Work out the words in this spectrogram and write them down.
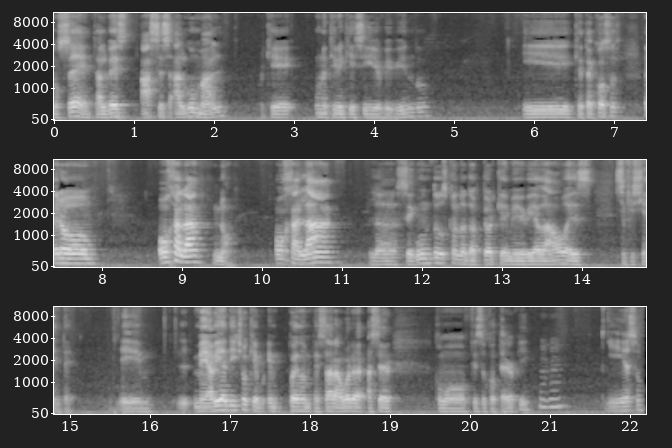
no sé, tal vez haces algo mal porque uno tiene que seguir viviendo y que te cosas. Pero ojalá no. Ojalá los segundos con el doctor que me había dado es suficiente. Y me había dicho que em- puedo empezar ahora a hacer como physical therapy Ujú. y eso.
